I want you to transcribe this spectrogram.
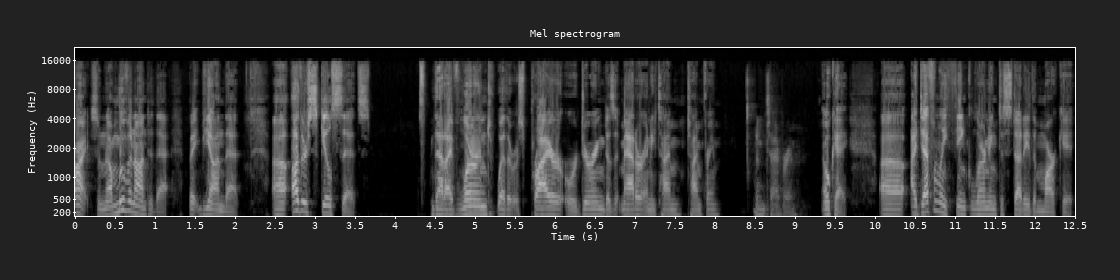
All right. So now moving on to that, but beyond that, uh, other skill sets that I've learned, whether it was prior or during, does it matter? Any time time frame? Any time frame. Okay. Uh, I definitely think learning to study the market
